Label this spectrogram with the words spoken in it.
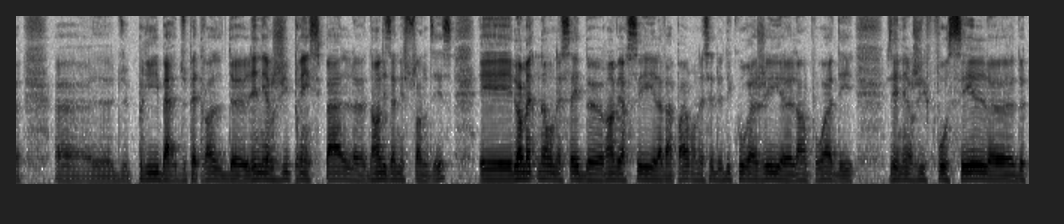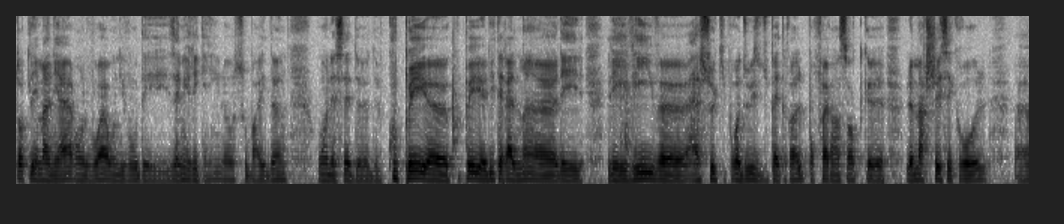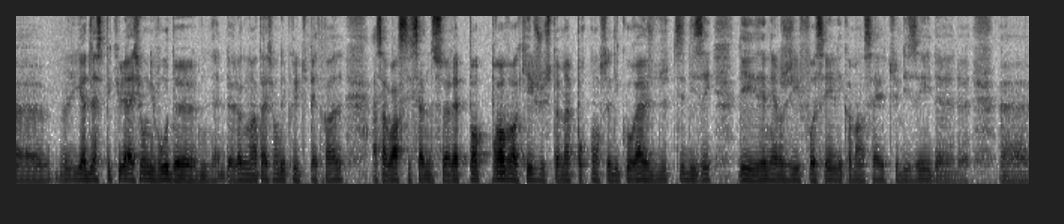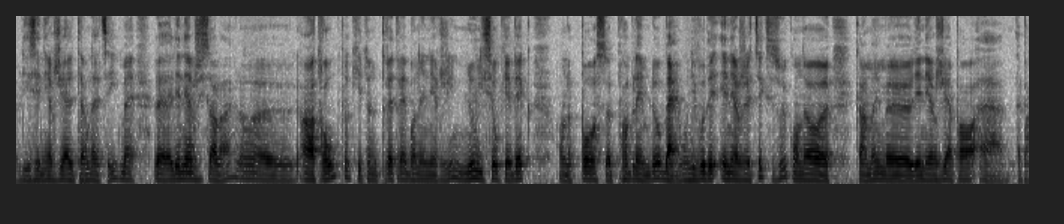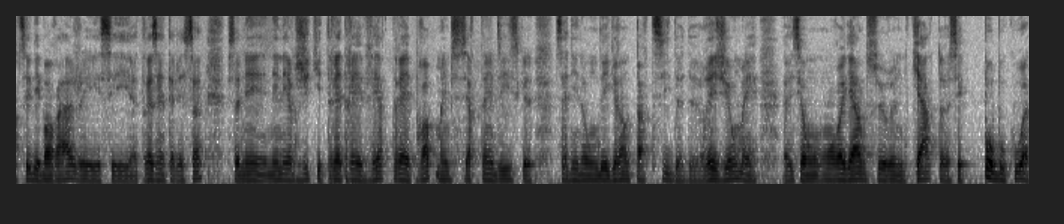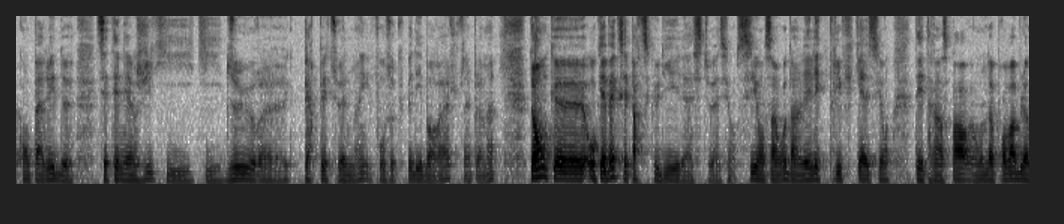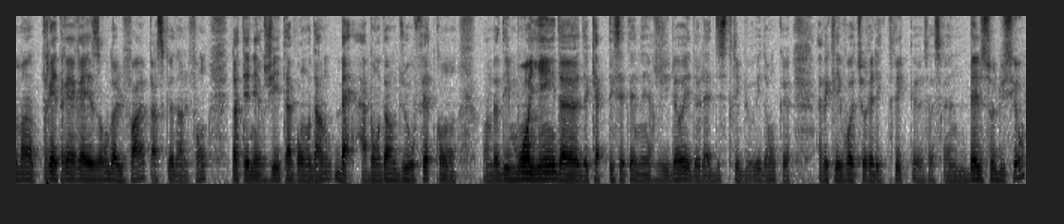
du prix ben, du pétrole, de l'énergie principale dans les années 70. Et là, maintenant, on essaie de renverser la vapeur, on essaie de décourager l'emploi des énergies fossiles de toutes les manières. On le voit au niveau des Américains, là, sous Biden, où on essaie de, couper, euh, couper littéralement euh, les, les vives euh, à ceux qui produisent du pétrole pour faire en sorte que le marché s'écroule. Euh, il y a de la spéculation au niveau de, l'augmentation des prix du pétrole, à savoir si ça ne serait pas provoqué justement pour qu'on se décourage d'utiliser les énergies fossiles et commencer à utiliser euh, les énergies alternatives. Mais euh, l'énergie solaire, entre autres, qui est une très très bonne énergie, nous ici au Québec, on n'a pas ce problème-là. Ben, au niveau des c'est sûr qu'on a euh, quand même euh, l'énergie à, partir des barrages et c'est euh, très intéressant. C'est une, énergie qui est très, très verte, très propre, même si certains disent que ça dénonce des grandes parties de, de régions, mais si on, regarde sur une carte, c'est pas beaucoup à comparer de cette énergie qui, qui dure euh, perpétuellement. Il faut s'occuper des barrages, tout simplement. Donc, euh, au Québec, c'est particulier, la situation. Si on s'en va dans l'électrification des transports, on a probablement très, très raison de le faire parce que, dans le fond, notre énergie est abondante. Ben, abondante dû au fait qu'on on a des moyens de, capter cette énergie-là et de la distribuer. Donc, euh, avec les voitures électriques, ça serait une belle solution.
